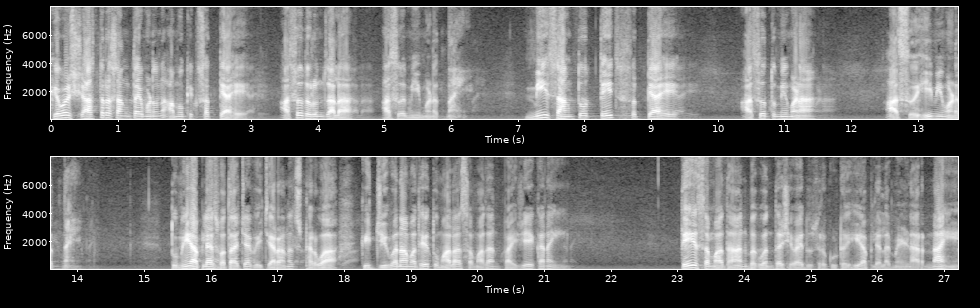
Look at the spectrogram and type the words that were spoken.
केवळ शास्त्र सांगताय म्हणून अमुक एक सत्य आहे असं धरून चाला असं मी म्हणत नाही. मी सांगतो तेच सत्य आहे असं तुम्ही म्हणा असंही मी म्हणत नाही. तुम्ही आपल्या स्वतःच्या विचारानंच ठरवा की जीवनामध्ये तुम्हाला समाधान पाहिजे का नाही. ते समाधान भगवंताशिवाय दुसरं कुठंही आपल्याला मिळणार नाही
